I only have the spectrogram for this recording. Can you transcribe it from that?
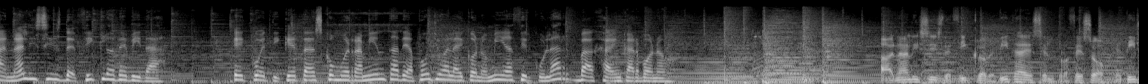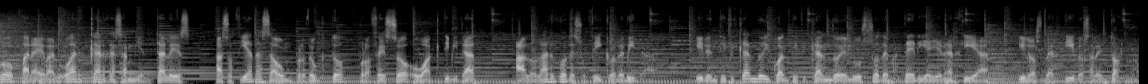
Análisis de ciclo de vida. Ecoetiquetas como herramienta de apoyo a la economía circular baja en carbono. Análisis de ciclo de vida es el proceso objetivo para evaluar cargas ambientales asociadas a un producto, proceso o actividad a lo largo de su ciclo de vida, identificando y cuantificando el uso de materia y energía y los vertidos al entorno,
